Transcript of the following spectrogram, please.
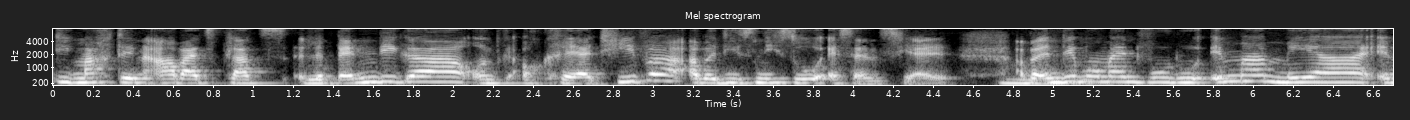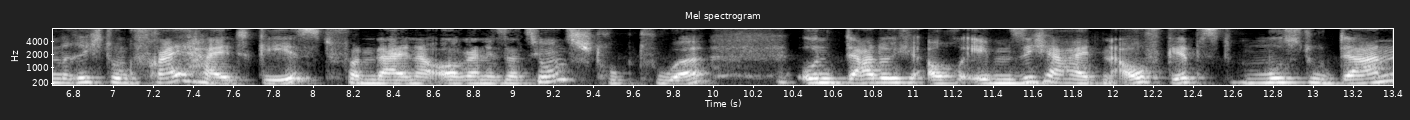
die macht den Arbeitsplatz lebendiger und auch kreativer, aber die ist nicht so essentiell. Mhm. Aber in dem Moment, wo du immer mehr in Richtung Freiheit gehst von deiner Organisationsstruktur, Struktur und dadurch auch eben Sicherheiten aufgibst, musst du dann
